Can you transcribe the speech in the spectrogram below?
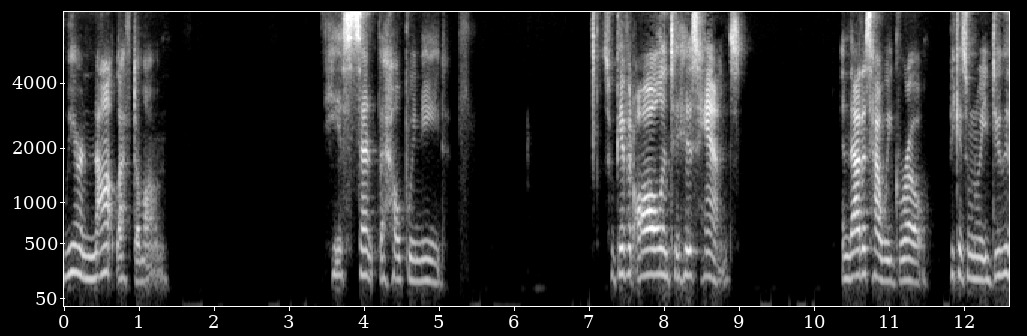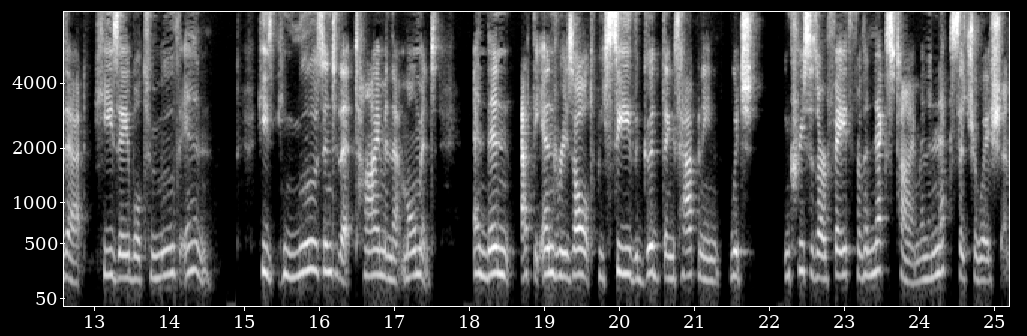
We are not left alone. He has sent the help we need. So give it all into His hands. And that is how we grow. Because when we do that, He's able to move in. He's, he moves into that time in that moment. And then at the end result, we see the good things happening, which increases our faith for the next time and the next situation.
